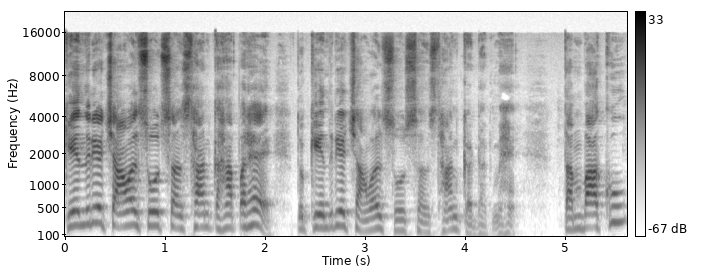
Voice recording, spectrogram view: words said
केंद्रीय चावल शोध संस्थान कहाँ पर है? तो केंद्रीय चावल शोध संस्थान कटक में है। तंबाकू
